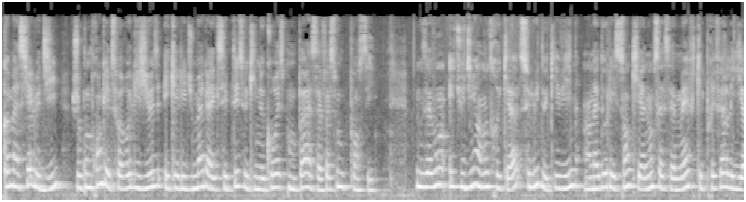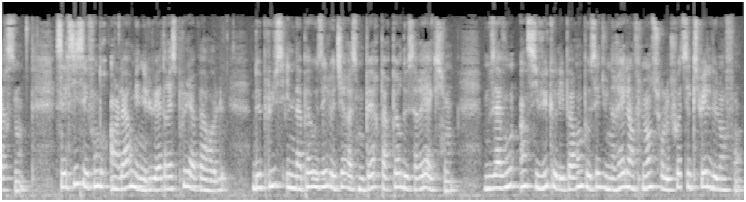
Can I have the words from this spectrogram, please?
Comme Asia le dit, je comprends qu'elle soit religieuse et qu'elle ait du mal à accepter ce qui ne correspond pas à sa façon de penser. Nous avons étudié un autre cas, celui de Kevin, un adolescent qui annonce à sa mère qu'il préfère les garçons. Celle-ci s'effondre en larmes et ne lui adresse plus la parole. De plus, il n'a pas osé le dire à son père par peur de sa réaction. Nous avons ainsi vu que les parents possèdent une réelle influence sur le choix sexuel de l'enfant.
